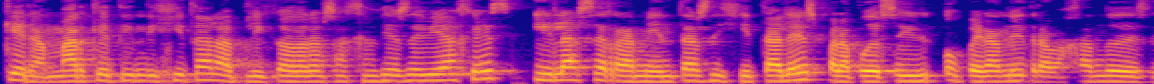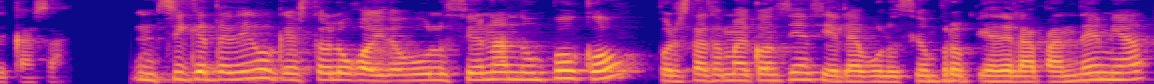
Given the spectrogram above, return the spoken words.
que era marketing digital aplicado a las agencias de viajes y las herramientas digitales para poder seguir operando y trabajando desde casa. Sí que te digo que esto luego ha ido evolucionando un poco por esta toma de conciencia y la evolución propia de la pandemia.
